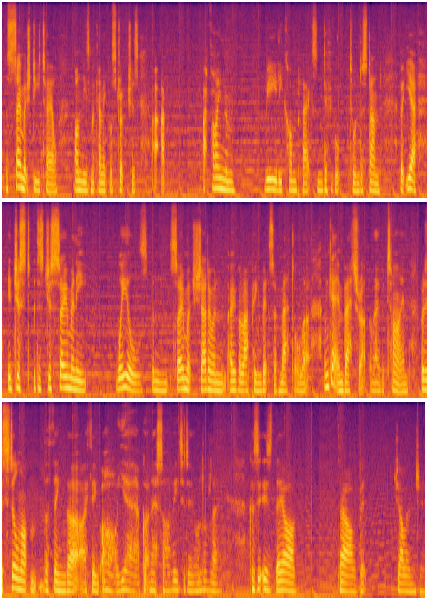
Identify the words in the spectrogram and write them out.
There's so much detail on these mechanical structures. I, I, I find them really complex and difficult to understand. But yeah, it just there's just so many wheels and so much shadow and overlapping bits of metal that I'm getting better at them over time, but it's still not the thing that I think, oh yeah, I've got an SRV to do, oh lovely, because it is they are they are a bit challenging.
